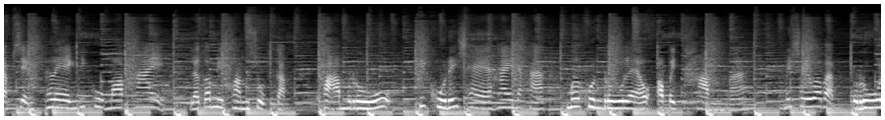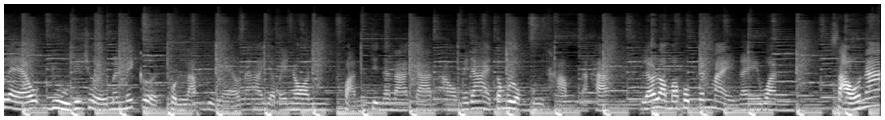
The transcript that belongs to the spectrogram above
กับเสียงเพลงที่ครูมอบให้ แล้วก็มีความสุขกับความรู้ที่ครูได้แชร์ให้นะคะ เมื่อคุณรู้แล้วเอาไปทำนะไม่ใช่ว่าแบบรู้แล้วอยู่เฉยๆมันไม่เกิดผลลัพธ์อยู่แล้วนะคะ อย่าไปนอนฝันจินตนาการเอาไม่ได้ต้องลงมือทำนะคะ แล้วเรามาพบกันใหม่ในวันเสาร์หน้า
